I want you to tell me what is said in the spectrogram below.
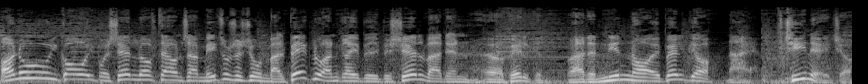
Og nu i går i Bruxelles Lufthavn samt metrostationen Malbec blev angrebet i Bruxelles, var den, øh, Belgien, var den 19-årige belgier, nej, teenager,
